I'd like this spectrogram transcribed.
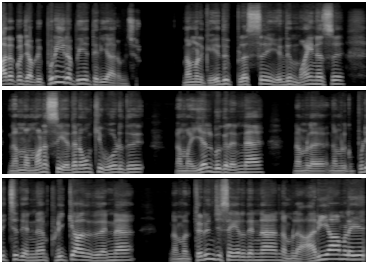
அதை கொஞ்சம் அப்படி புரிகிறப்பயே தெரிய ஆரம்பிச்சிடும் நம்மளுக்கு எது ப்ளஸ்ஸு எது மைனஸ்ஸு நம்ம மனசு எதை நோக்கி ஓடுது நம்ம இயல்புகள் என்ன நம்மளை நம்மளுக்கு பிடிச்சது என்ன பிடிக்காதது என்ன நம்ம தெரிஞ்சு செய்கிறது என்ன நம்மளை அறியாமலேயே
